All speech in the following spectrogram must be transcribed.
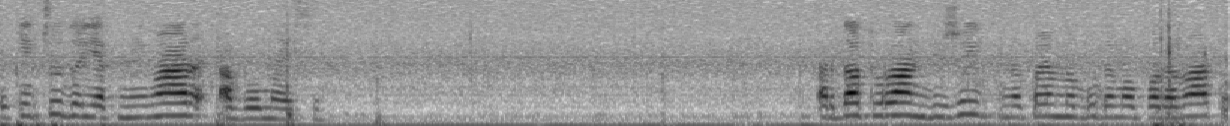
Таке чудо, як Неймар або Месі. Арда Туран біжить, напевно будемо подавати.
